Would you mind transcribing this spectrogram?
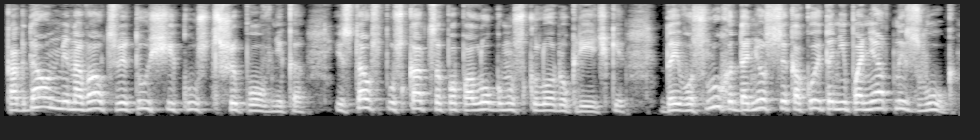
Когда он миновал цветущий куст шиповника и стал спускаться по пологому склону к речке, до его слуха донесся какой-то непонятный звук,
